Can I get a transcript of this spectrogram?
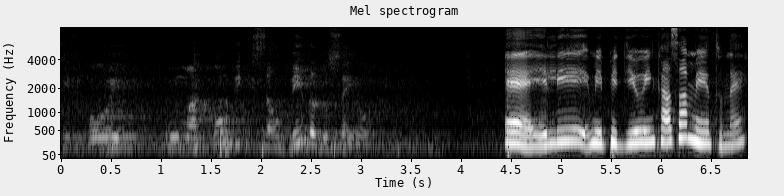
que foi uma convicção vinda do Senhor. É, ele me pediu em casamento, né?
